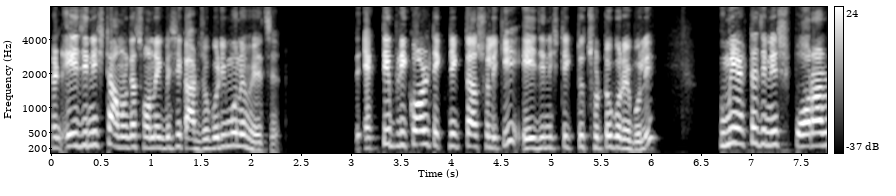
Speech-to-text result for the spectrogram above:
অ্যান্ড এই জিনিসটা আমার কাছে অনেক বেশি কার্যকরী মনে হয়েছে। অ্যাক্টিভ রিকল টেকনিকটা আসলে কি? এই জিনিসটা একটু ছোট করে বলি। তুমি একটা জিনিস পড়ার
